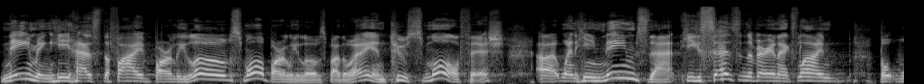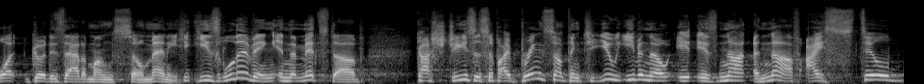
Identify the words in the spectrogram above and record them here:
naming, he has the five barley loaves, small barley loaves, by the way, and two small fish. Uh, when he names that, he says in the very next line, But what good is that among so many? He, he's living in the midst of Gosh, Jesus, if I bring something to you, even though it is not enough, I still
